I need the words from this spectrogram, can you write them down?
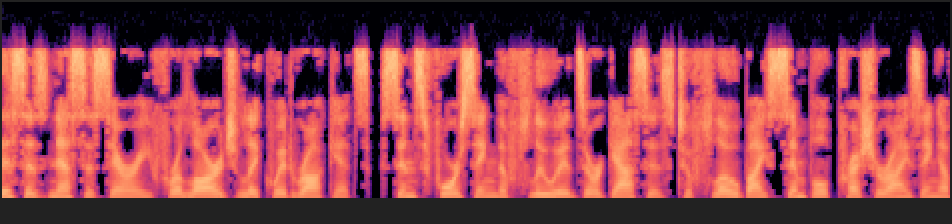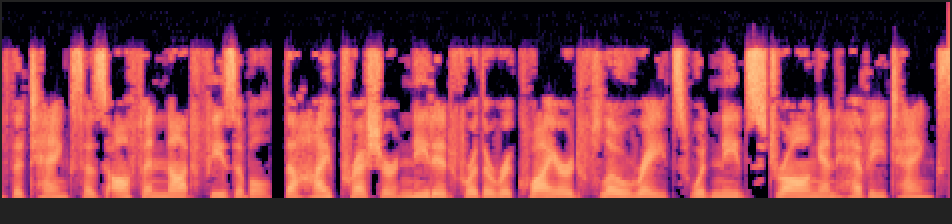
This is necessary for large liquid rockets, since forcing the fluids or gases to flow by simple pressurizing of the tanks is often not feasible. The high pressure needed for the required flow rates would need strong and heavy tanks.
